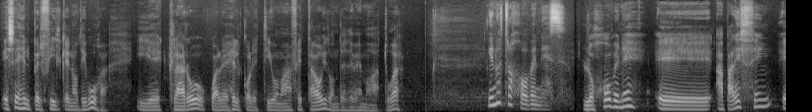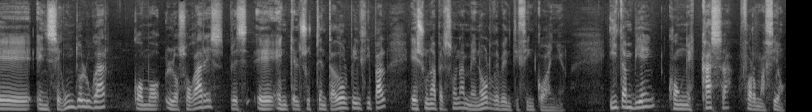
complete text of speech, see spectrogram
Ese es el perfil que nos dibuja y es claro cuál es el colectivo más afectado y dónde debemos actuar. ¿Y nuestros jóvenes? Los jóvenes eh, aparecen eh, en segundo lugar como los hogares eh, en que el sustentador principal es una persona menor de 25 años y también con escasa formación.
